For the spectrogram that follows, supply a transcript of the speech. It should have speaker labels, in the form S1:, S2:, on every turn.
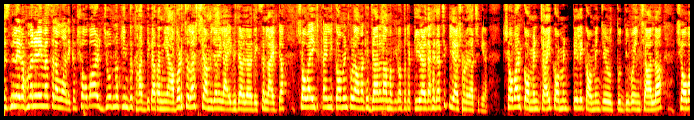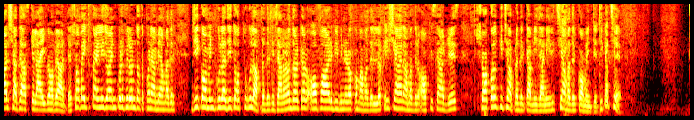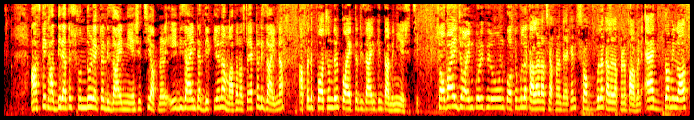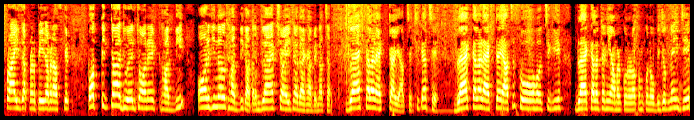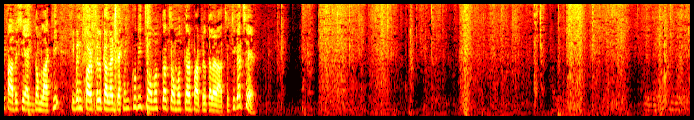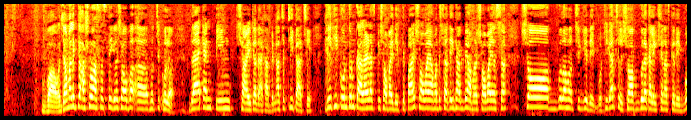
S1: বিসমিল্লাহ রহমান রহিম, আসসালামু আলাইকুম। সবার জন্য কিন্তু খাদ্য কাতা নিয়ে আবার চলে আসছি। আমি জানি লাইভে যারা যারা দেখছেন লাইভটা সবাই কাইন্ডলি কমেন্ট করে আমাকে জানান আমাকে কতটা ক্লিয়ার দেখা যাচ্ছে ক্লিয়ার শোনা যাচ্ছে কিনা। সবার কমেন্ট চাই কমেন্ট পেলে কমেন্টের উত্তর দিব ইনশাআল্লাহ। সবার সাথে আজকে লাইভে হবে আড্ডা। সবাই একটু কাইন্ডলি জয়েন করে ফেলুন, ততক্ষণে আমি আমাদের যে কমেন্টগুলো যে তথ্যগুলো আপনাদেরকে জানানো দরকার অফার বিভিন্ন রকম আমাদের লোকেশন আমাদের অফিসের অ্যাড্রেস সকল কিছু আপনাদেরকে আমি জানিয়ে দিচ্ছি আমাদের কমেন্টে ঠিক আছে? আজকে খাদ্যের এত সুন্দর একটা ডিজাইন নিয়ে এসেছি। আপনারা এই ডিজাইনটা দেখলে না মাথা নষ্ট। একটা ডিজাইন না, আপনাদের পছন্দের কয়েকটা ডিজাইন কিন্তু আমি নিয়ে এসেছি। সবাই জয়েন করে ফেলুন, কতগুলো কালার আছে আপনারা দেখেন, সবগুলো কালার আপনারা পাবেন। একদমই লস প্রাইস আপনারা পেয়ে যাবেন আজকের প্রত্যেকটা ডুয়েল টনের খাদ্যি অরিজিনাল খাদ্যি কাতার। ব্ল্যাক শাড়িটা দেখাবেন। আচ্ছা ব্ল্যাক কালার একটাই আছে, ঠিক আছে? ব্ল্যাক কালার একটাই আছে সো হচ্ছে কি ব্ল্যাক কালারটা নিয়ে আমার কোনো রকম কোনো অভিযোগ নেই। যে পাবে সে একদম লাকি ইভেন পার্পেল কালার দেখেন, খুবই চমৎকার চমৎকার পার্পেল কালার আছে, ঠিক আছে? ওয়াও জামাল একটু আসো, আস্তে আস্তে, এগুলো সব হচ্ছে খোলো। ব্ল্যাক অ্যান্ড পিঙ্ক শাড়িটা দেখাবেন। আচ্ছা ঠিক আছে। দেখি কোন কোন কালার আজকে সবাই দেখতে পায়। সবাই আমাদের সাথেই থাকবে। আমরা সবাই আসা সবগুলো হচ্ছে গিয়ে দেখব, ঠিক আছে? সবগুলা কালেকশন আজকে দেখব।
